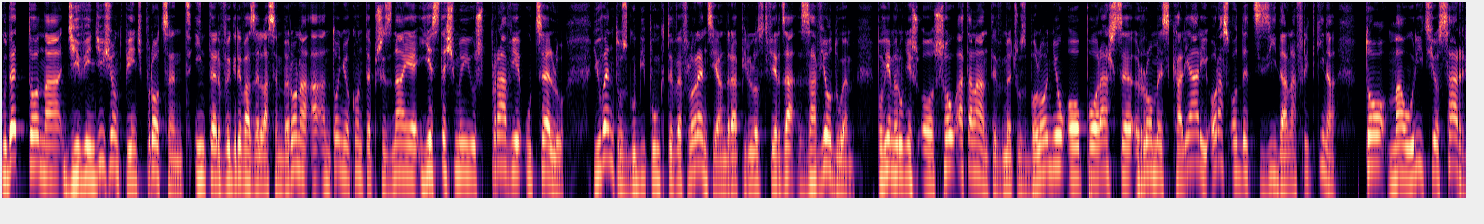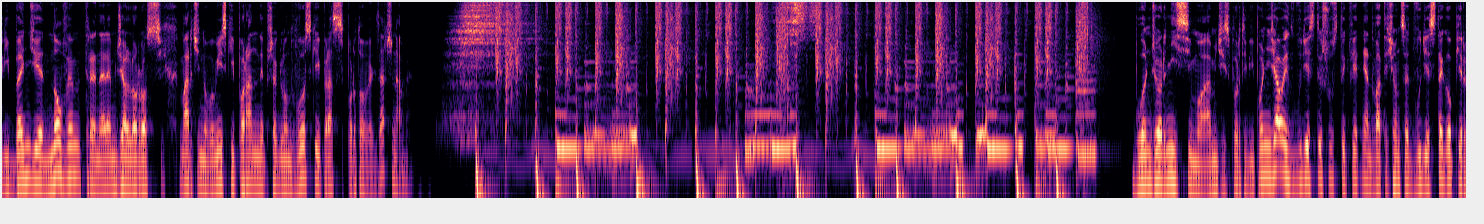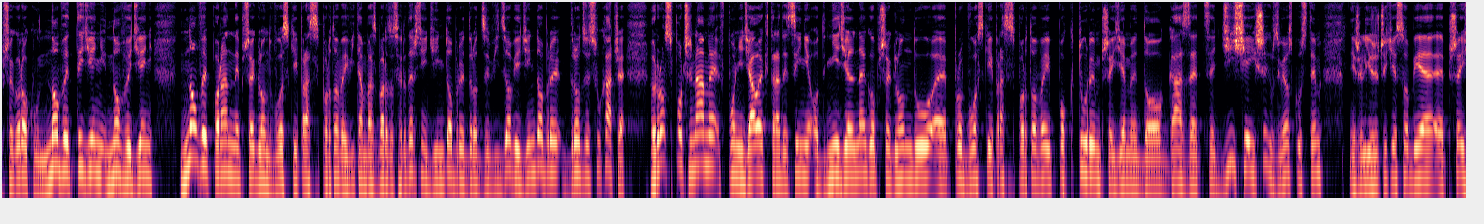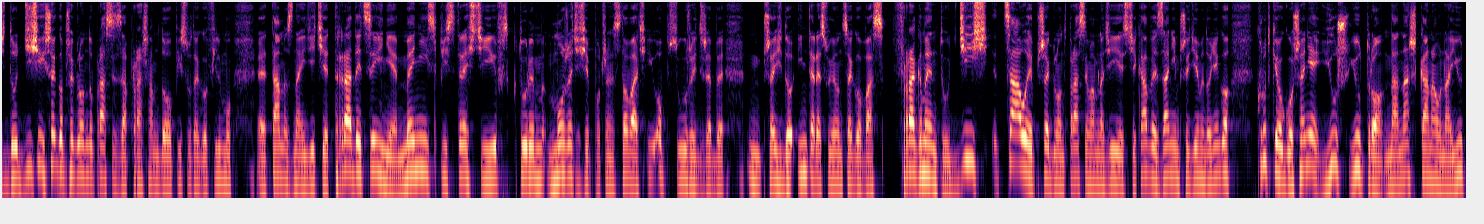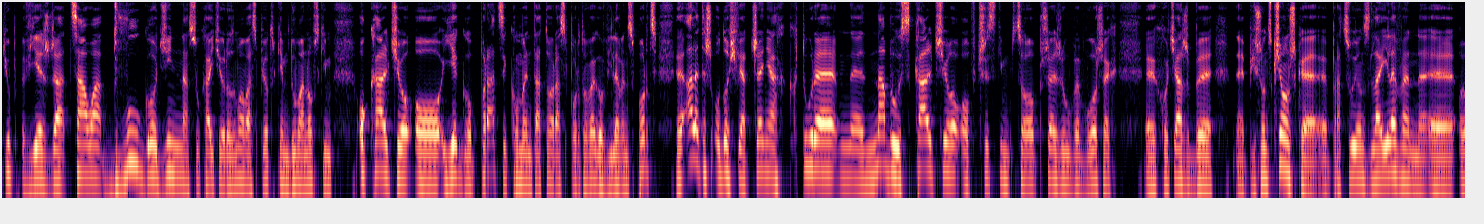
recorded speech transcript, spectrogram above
Scudetto na 95%. Inter wygrywa z Ellasem Verona, a Antonio Conte przyznaje, jesteśmy już prawie u celu. Juventus gubi punkty we Florencji. Andrea Pirlo stwierdza, zawiodłem. Powiemy również o show Atalanty w meczu z Bolonią, o porażce Romy z Cagliari oraz o decyzji Dana Fritkina. To Maurizio Sarri będzie nowym trenerem Giallorossich. Marcin Nowomiejski, poranny przegląd włoskiej prasy sportowej. Zaczynamy. Buongiornissimo, amici sportivi. Poniedziałek, 26 kwietnia 2021 roku. Nowy tydzień, nowy dzień, nowy poranny przegląd włoskiej prasy sportowej. Witam Was bardzo serdecznie. Dzień dobry, drodzy widzowie, dzień dobry, drodzy słuchacze. Rozpoczynamy w poniedziałek tradycyjnie od niedzielnego przeglądu e, włoskiej prasy sportowej, po którym przejdziemy do gazet dzisiejszych. W związku z tym, jeżeli życzycie sobie e, przejść do dzisiejszego przeglądu prasy, zapraszam do opisu tego filmu. E, tam znajdziecie tradycyjnie menu, spis treści, w którym możecie się poczęstować i obsłużyć, żeby mm, przejść do interesującego Was fragmentu. Dziś cały przegląd prasy, mam nadzieję, jest ciekawy. Zanim przejdziemy do niego, krótkie ogłoszenie. Już jutro na nasz kanał na YouTube wjeżdża cała dwugodzinna, słuchajcie, rozmowa z Piotrkiem Dumanowskim o Calcio, o jego pracy komentatora sportowego w Eleven Sports, ale też o doświadczeniach, które mm, nabył z Calcio, o wszystkim, co przeżył we Włoszech, e, chociażby e, pisząc książkę, e, pracując dla Eleven,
